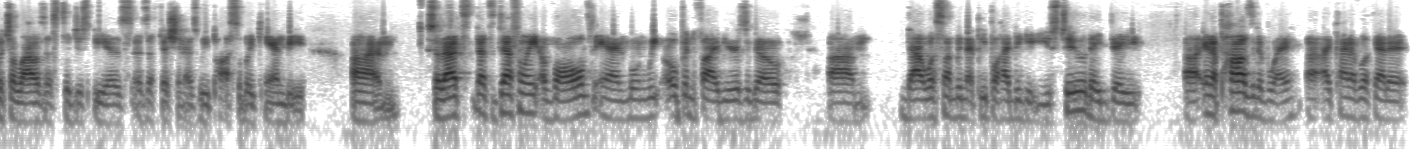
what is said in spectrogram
which allows us to just be as, as efficient as we possibly can be. Um, so that's that's definitely evolved. And when we opened five years ago um, that was something that people had to get used to. They they uh, in a positive way uh, i kind of look at it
